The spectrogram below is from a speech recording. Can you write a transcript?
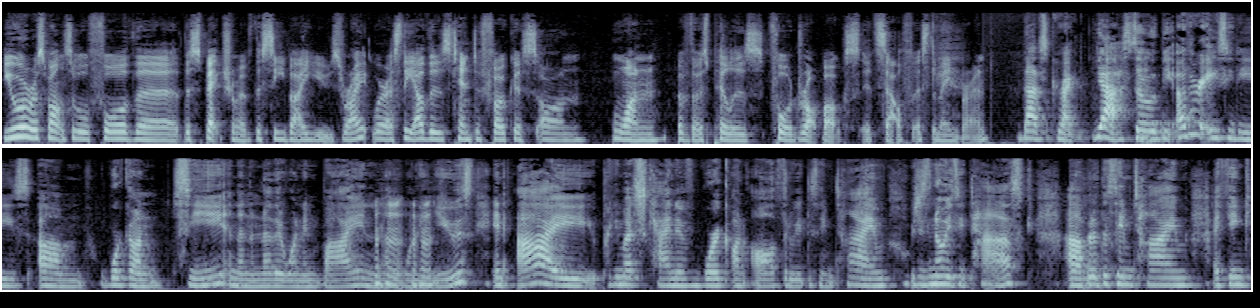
you are responsible for the the spectrum of the buy use, right? Whereas the others tend to focus on one of those pillars for Dropbox itself as the main brand. That's correct. Yeah. So mm. the other ACDs um, work on C and then another one in buy and another mm-hmm, one mm-hmm. in use. And I pretty much kind of work on all three at the same time, which is no easy task. Uh, but at the same time, I think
